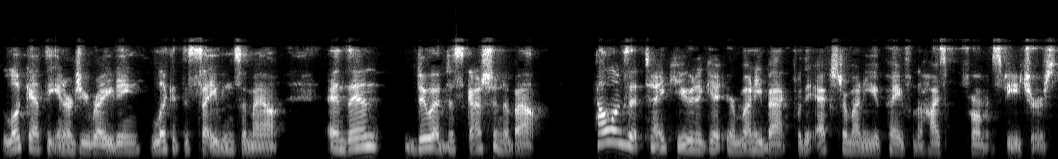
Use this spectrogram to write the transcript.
look at the energy rating, look at the savings amount, and then do a discussion about how long does it take you to get your money back for the extra money you pay for the high performance features.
